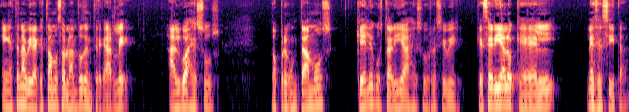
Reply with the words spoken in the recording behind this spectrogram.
en esta Navidad que estamos hablando de entregarle algo a Jesús, nos preguntamos qué le gustaría a Jesús recibir, qué sería lo que Él necesita,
